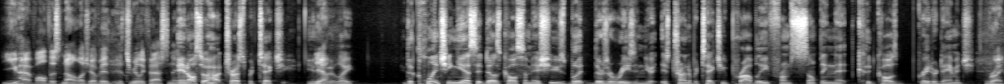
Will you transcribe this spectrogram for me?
you have all this knowledge of it. It's really fascinating, and also how it tries to protect you. You know, yeah. like the clinching, Yes, it does cause some issues, but there's a reason. It's trying to protect you probably from something that could cause greater damage. Right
